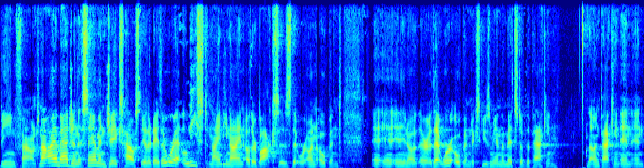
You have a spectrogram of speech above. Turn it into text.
being found. Now, I imagine that Sam and Jake's house the other day, there were at least 99 other boxes that were unopened, and, and, you know, or that were opened, excuse me, in the midst of the packing, the unpacking. And, and,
